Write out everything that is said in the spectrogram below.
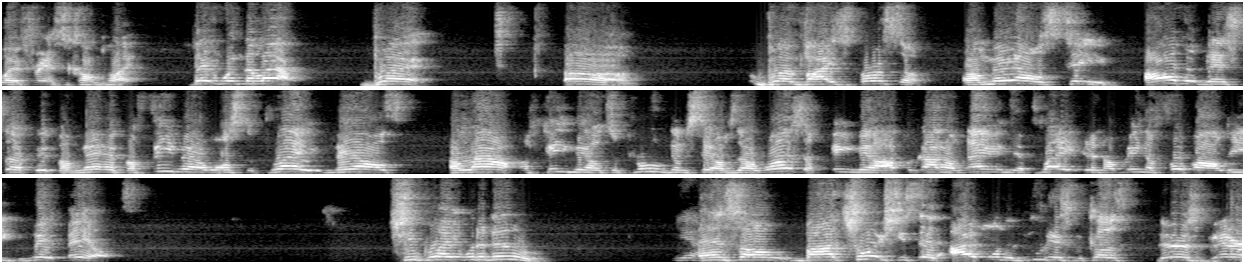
boyfriends to come play. They wouldn't allow. But uh, but vice versa, a male's team all of that stuff. If a man, if a female wants to play, males allow a female to prove themselves. There was a female, I forgot her name, that played in arena football league with males. She played with a dude. Yeah. And so by choice, she said, I want to do this because there's better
